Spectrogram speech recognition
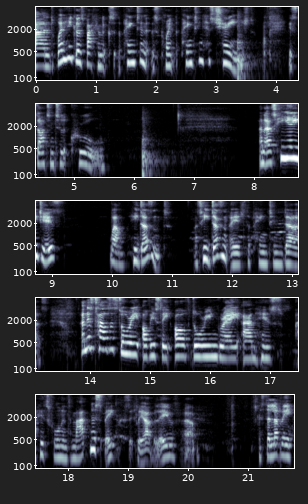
And when he goes back and looks at the painting at this point, the painting has changed. It's starting to look cruel. And as he ages, well, he doesn't. As he doesn't age, the painting does. And this tells a story, obviously, of Dorian Gray and his his fall into madness, basically, I believe. Um, it's the lovely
